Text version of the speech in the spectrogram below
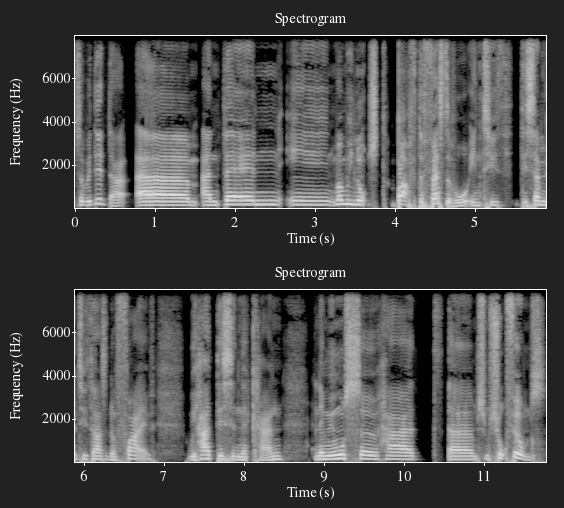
So we did that, um, and then in when we launched Buff the festival in two, December two thousand and five, we had this in the can, and then we also had um, some short films.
